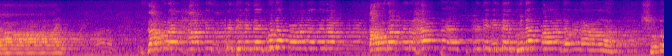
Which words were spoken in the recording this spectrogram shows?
যায়। হাফেজ পৃথিবীতে শুধু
